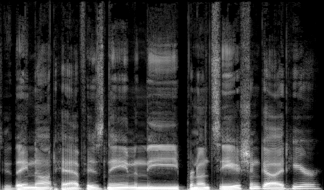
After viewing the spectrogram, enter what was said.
Do they not have his name in the pronunciation guide here?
